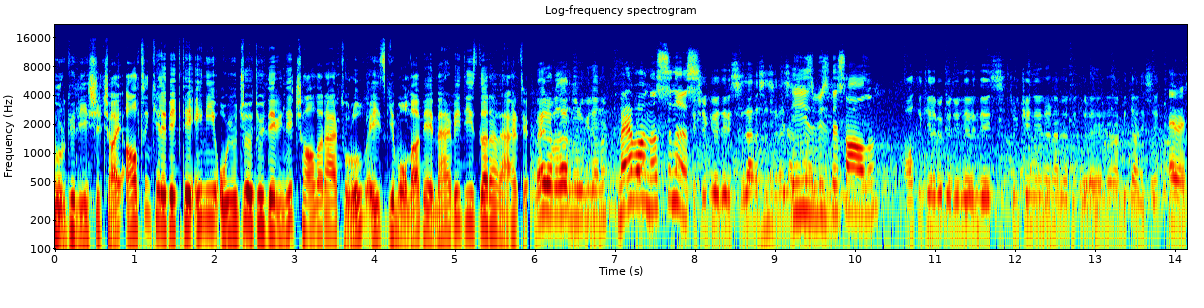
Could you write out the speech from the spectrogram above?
Nurgül Yeşilçay, Altın Kelebek'te en iyi oyuncu ödüllerini Çağlar Ertuğrul, Ezgi Mola ve Merve Dizdar'a verdi. Merhabalar Nurgül Hanım. Merhaba, nasılsınız? Teşekkür ederiz. Sizler nasılsınız? İyiyiz biz de, sağ olun. Altın Kelebek ödüllerindeyiz. Türkiye'nin en önemli ödül törenlerinden bir tanesi. Evet.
